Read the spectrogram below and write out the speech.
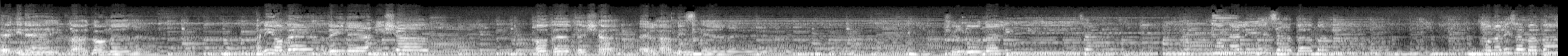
והנה כבר גומרת. אני עובר והנה אני שב, עובר ושב אל המסגרת. של מונליזה, מונליזה בבא, מונליזה בבא,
